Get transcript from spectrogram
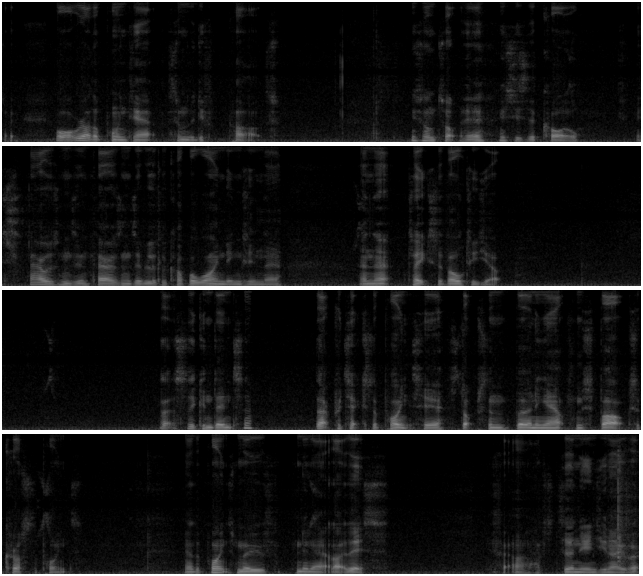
So, or rather point out some of the different parts. This on top here, this is the coil. There's thousands and thousands of little copper windings in there and that takes the voltage up. That's the condenser that protects the points here, stops them burning out from sparks across the points. Now the points move in and out like this. In fact, I'll have to turn the engine over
